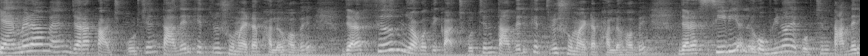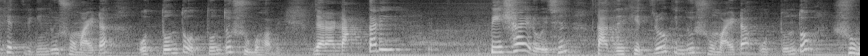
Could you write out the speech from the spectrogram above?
ক্যামেরাম্যান যারা কাজ করছেন, তাদের ক্ষেত্রে সময়টা ভালো হবে। যারা ফিল্ম জগতে কাজ করছেন, তাদের ক্ষেত্রে সময়টা ভালো হবে। যারা সিরিয়ালে অভিনয় করছেন, তাদের ক্ষেত্রে কিন্তু সময়টা অত্যন্ত অত্যন্ত শুভ হবে। যারা ডাক্তারি পেশায় রয়েছেন, তাদের ক্ষেত্রেও কিন্তু সময়টা অত্যন্ত শুভ।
